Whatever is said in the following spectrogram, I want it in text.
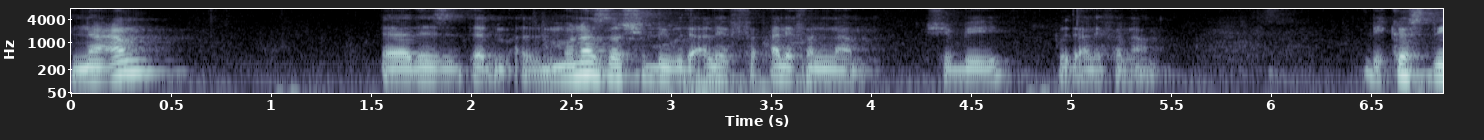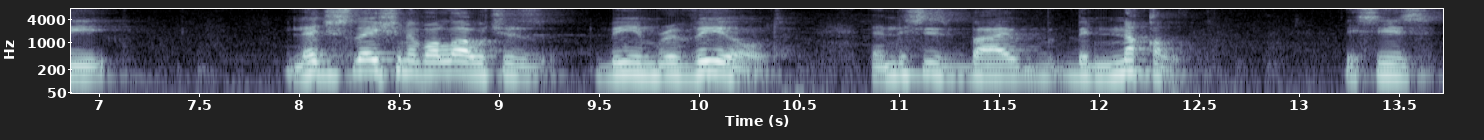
نعم uh, المنزل should be with alif, alif and lam should be with alif and lam because the legislation of Allah which is being revealed then this is by bin naql this is,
